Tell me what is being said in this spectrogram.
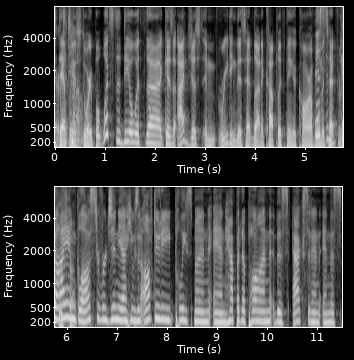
That's definitely a story. But what's the deal with? Because I just am reading this headline: a cop lifting a car off a this woman's head for the guy in time. Gloucester, Virginia, he was an off-duty policeman and happened upon this accident, and this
